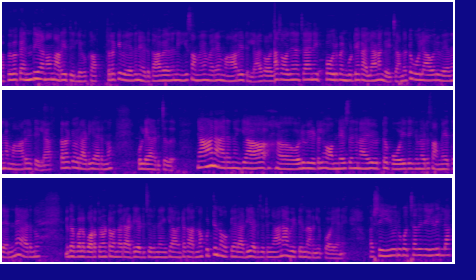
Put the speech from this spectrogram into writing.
അപ്പോൾ ഇവർക്ക് എന്ത് ചെയ്യണമെന്ന് അറിയത്തില്ല. ഇവർക്ക് അത്രയ്ക്ക് വേദന എടുത്ത്. ആ വേദന ഈ സമയം വരെ മാറിയിട്ടില്ല. ആ സോജ- ആ സോജൻ ഇപ്പോൾ ഒരു പെൺകുട്ടിയെ കല്യാണം കഴിച്ചു. എന്നിട്ട് പോലും ആ ഒരു വേദന മാറിയിട്ടില്ല. അത്രയ്ക്ക് ഒരു അടിയായിരുന്നു പുള്ളി അടിച്ചത്. ഞാനായിരുന്നെങ്കിൽ ആ ഒരു വീട്ടിൽ ഹോം നേഴ്സിങ്ങിനായിട്ട് പോയിരിക്കുന്ന ഒരു സമയത്ത് എന്നെ ആയിരുന്നു ഇതേപോലെ പുറത്തോട്ട് വന്ന ഒരു അടി അടിച്ചിരുന്നെങ്കിൽ അവന്റെ കർണക്കുറ്റി നോക്കി ഒരു അടി അടിച്ചിട്ട് ഞാൻ ആ വീട്ടിൽ നിന്ന് ഇറങ്ങിപ്പോയേനെ. പക്ഷേ ഈ ഒരു കൊച്ചത് ചെയ്തില്ല.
